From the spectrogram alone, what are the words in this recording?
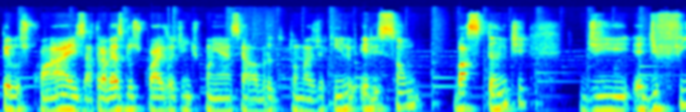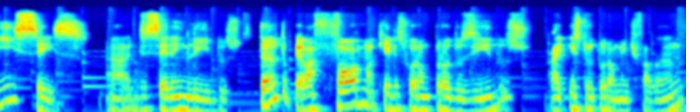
pelos quais, através dos quais a gente conhece a obra do Tomás de Aquino, eles são bastante de, é, difíceis uh, de serem lidos, tanto pela forma que eles foram produzidos, estruturalmente falando,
